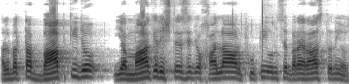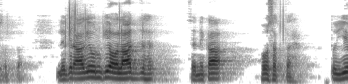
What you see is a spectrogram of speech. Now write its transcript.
البتہ باپ کی جو یا ماں کے رشتے سے جو خالہ اور پھوپھی ان سے براہ راست تو نہیں ہو سکتا، لیکن آگے ان کی اولاد جو ہے، سے نکاح ہو سکتا ہے۔ تو یہ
